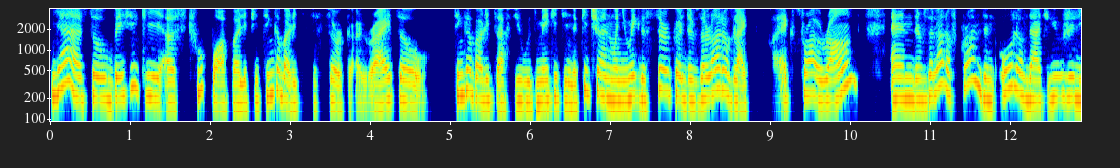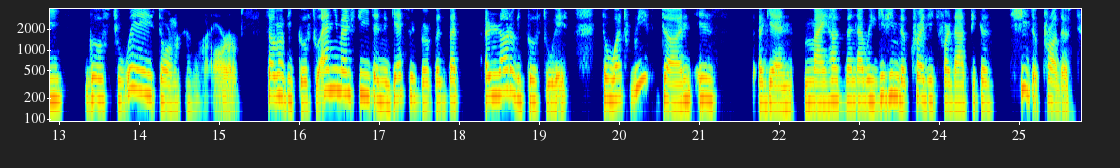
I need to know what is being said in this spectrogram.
Yeah. So basically a stroopwafel, if you think about it, it's a circle, right? So think about it as you would make it in the kitchen. When you make the circle, there's a lot of like extra around and there's a lot of crumbs and all of that usually goes to waste or, or some of it goes to animal feed and gets repurposed, but a lot of it goes to waste. So what we've done is again, my husband, I will give him the credit for that because he's a product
